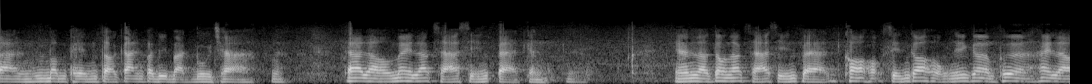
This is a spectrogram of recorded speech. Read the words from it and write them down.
การบำเพ็ญต่อการปฏิบัติบูชา ถ้าเราไม่รักษาศีลแปดกัน ฉะนั้นเราต้องรักษาศีลแปดข้อหกศีลข้อหกนี้ก็เพื่อให้เรา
